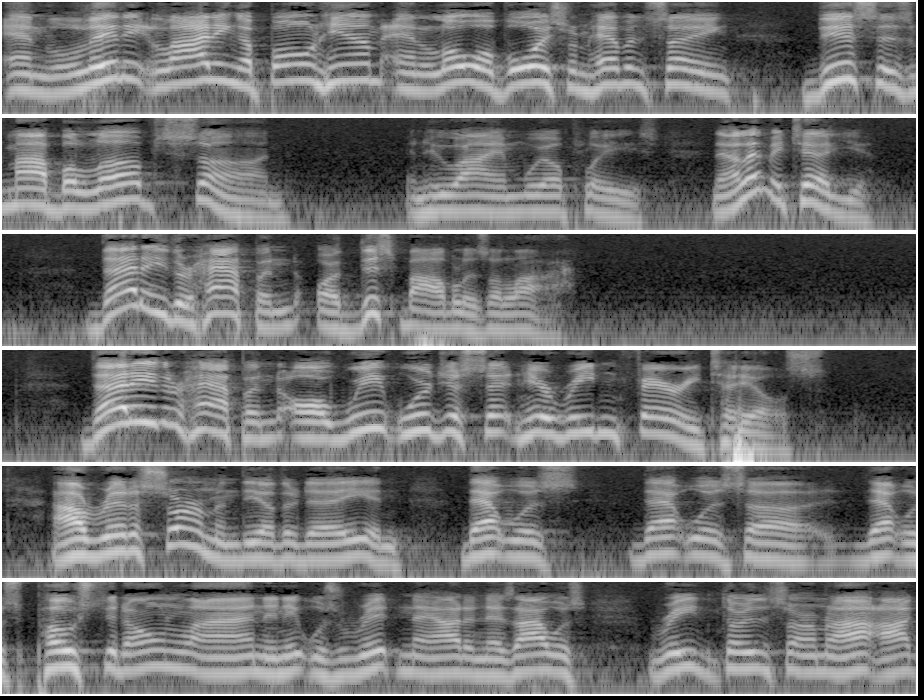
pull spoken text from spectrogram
and lighting upon him, and lo, a voice from heaven saying, This is my beloved Son, and who I am well pleased. Now, let me tell you, that either happened or this Bible is a lie. That either happened or we, we're just sitting here reading fairy tales. I read a sermon the other day, and that was that was uh, that was posted online, and it was written out. And as I was reading through the sermon, I,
